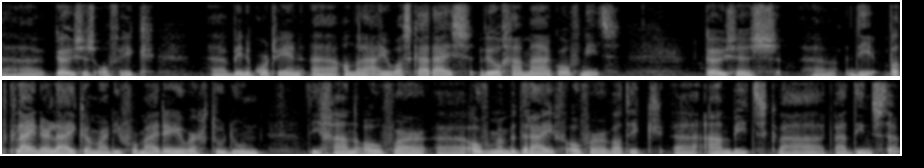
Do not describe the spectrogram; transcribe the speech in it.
Uh, keuzes of ik uh, binnenkort weer een andere ayahuasca-reis wil gaan maken of niet. Keuzes die wat kleiner lijken, maar die voor mij er heel erg toe doen die gaan over, uh, over mijn bedrijf, over wat ik uh, aanbied qua, qua diensten.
